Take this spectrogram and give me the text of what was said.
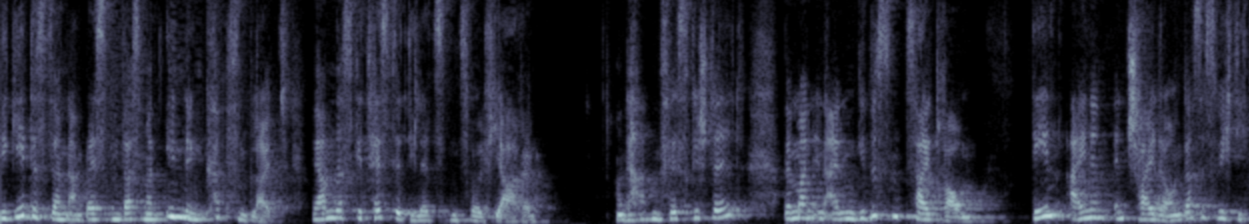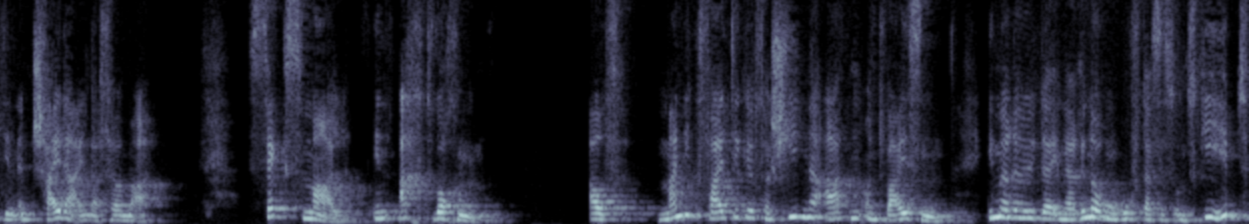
Wie geht es dann am besten, dass man in den Köpfen bleibt? Wir haben das getestet die letzten zwölf Jahre und haben festgestellt, wenn man in einem gewissen Zeitraum den einen Entscheider, und das ist wichtig, den Entscheider einer Firma, sechsmal in acht Wochen auf mannigfaltige verschiedene Arten und Weisen immer wieder in Erinnerung ruft, dass es uns gibt,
